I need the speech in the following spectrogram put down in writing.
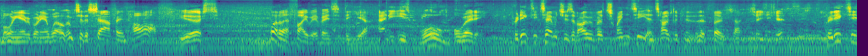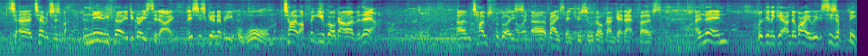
morning everybody and welcome to the Southend Half. Yes, one of our favourite events of the year and it is warm already. Predicted temperatures of over 20 and Toe's looking at the food. So Cheesy chips. predicted uh, temperatures of nearly 30 degrees today. This is going to be warm. Toe, I think you've got to go over there. Um, Toe's forgot his uh, race entry so we've got to go and get that first. And then we're going to get underway. This is a big,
